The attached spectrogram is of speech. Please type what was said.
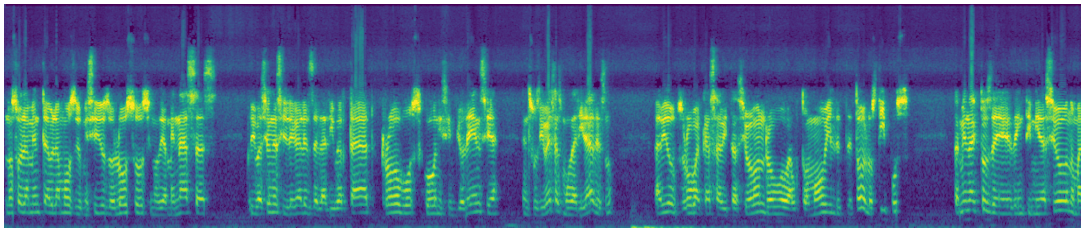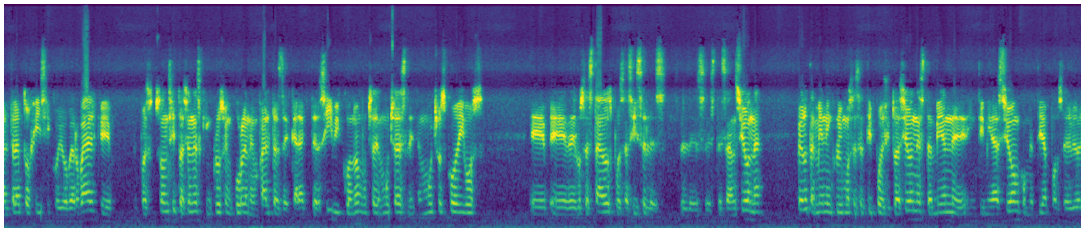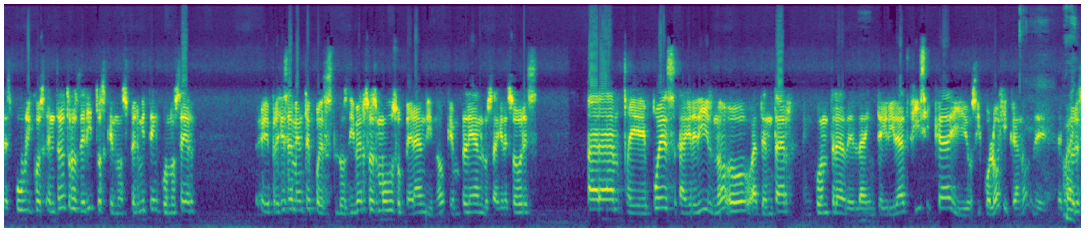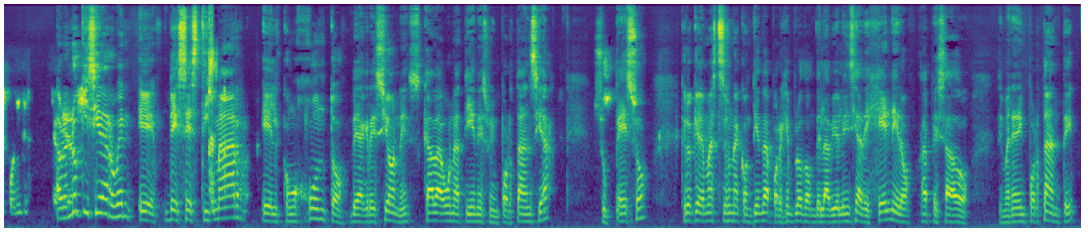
No solamente hablamos de homicidios dolosos, sino de amenazas, privaciones ilegales de la libertad, robos con y sin violencia, en sus diversas modalidades, ¿no? Ha habido pues, robo a casa, habitación, robo automóvil, de, todos los tipos. También actos de, de, intimidación o maltrato físico y o verbal que pues son situaciones que incluso incurren en faltas de carácter cívico, ¿no? Muchas, muchas, en muchos códigos eh, de los estados, pues así se les, se este, sanciona, pero también incluimos ese tipo de situaciones, también intimidación cometida por servidores públicos, entre otros delitos que nos permiten conocer precisamente pues los diversos modus operandi, ¿no? Que emplean los agresores para pues agredir, ¿no? O atentar contra de la integridad física y o psicológica ¿no? de, actores políticos. Ahora, no quisiera, Rubén, eh, desestimar el conjunto de agresiones. Cada una tiene su importancia, su peso. Creo que además esta es una contienda, por ejemplo, donde la violencia de género ha pesado de manera importante.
